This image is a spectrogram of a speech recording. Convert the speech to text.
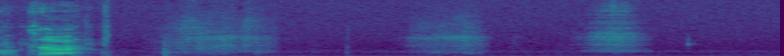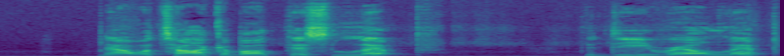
okay? Now we'll talk about this lip the derail lip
